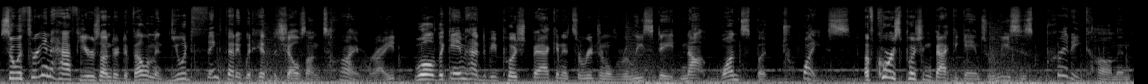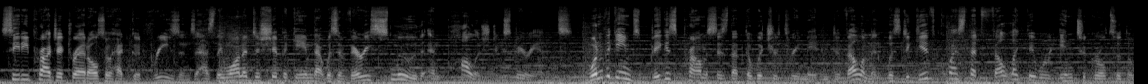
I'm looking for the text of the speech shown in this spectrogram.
So with three and a half years under development, you would think that it would hit the shelves on time, right? Well, the game had to be pushed back in its original release date not once, but twice. Of course, pushing back a game's release is pretty common. CD Projekt Red also had good reasons, as they wanted to ship a game that was a very smooth and polished experience. One of the game's biggest promises that The Witcher 3 made in development was to give quests that felt like they were integral to the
